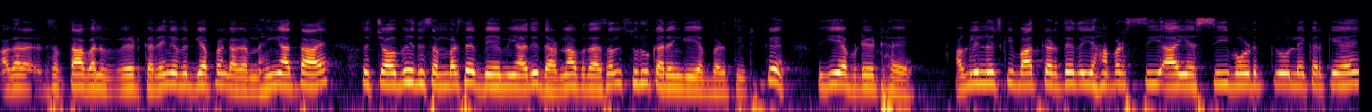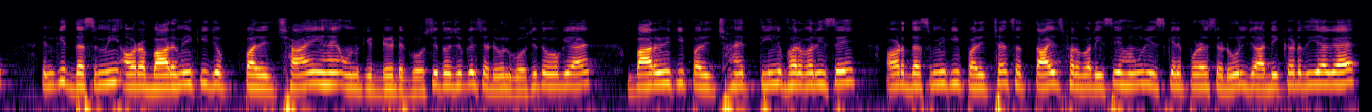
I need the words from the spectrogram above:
अगर सप्ताह भर वेट करेंगे विज्ञापन का अगर नहीं आता है तो 24 दिसंबर से बेमियादी धरना प्रदर्शन शुरू करेंगे ये अभ्यर्थी, ठीक है? तो ये अपडेट है। अगली न्यूज़ की बात करते हैं तो यहाँ पर सी आई एस सी बोर्ड को लेकर के है। इनकी दसवीं और बारहवीं की जो परीक्षाएँ हैं, उनकी डेट घोषित हो चुकी है, शेड्यूल घोषित हो गया है। बारहवीं की परीक्षाएँ तीन फरवरी से और दसवीं की परीक्षाएँ सत्ताईस फरवरी से होंगी। इसके लिए पूरा शेड्यूल जारी कर दिया गया है।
